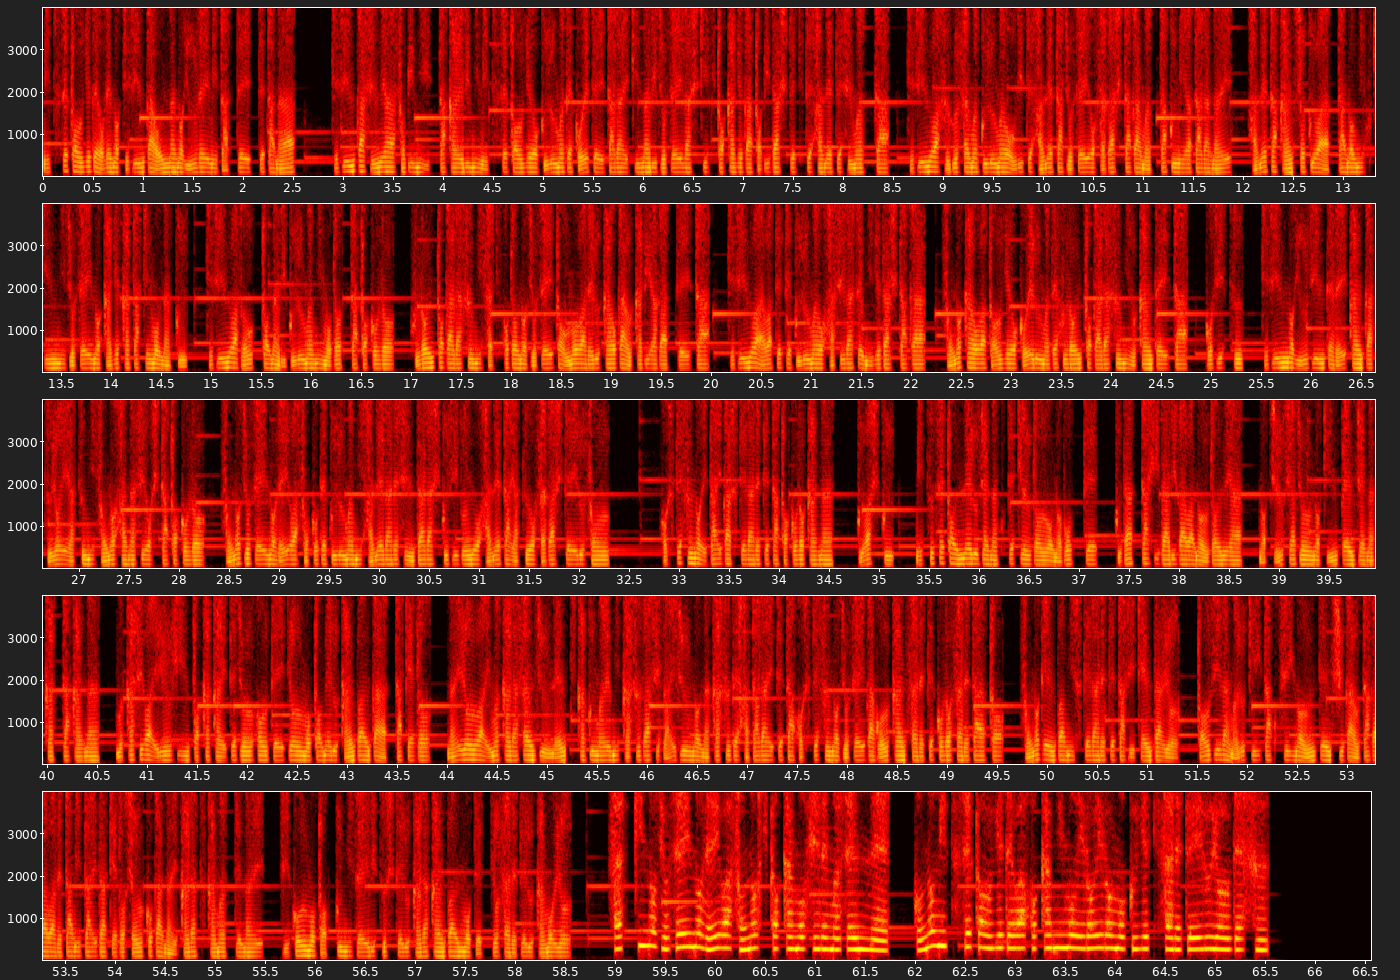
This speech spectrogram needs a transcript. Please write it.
三瀬峠で俺の知人が女の幽霊見たって言ってたな。知人が深夜遊びに行った帰りに三瀬峠を車で越えていたらいきなり女性らしき人影が飛び出してきて跳ねてしまった。知人はすぐさま車を降りて跳ねた女性を探したが全く見当たらない。跳ねた感触はあったのに付近に女性の影形もなく、知人はゾーッとなり車に戻ったところ、フロントガラスに先ほどの女性と思われる顔が浮かび上がっていた。知人は慌てて車を走らせ逃げ出したが、その顔は峠を越えるまでフロントガラスに浮かんでいた。後日、知人の友人で霊感が強い奴にその話をしたところ、その女性の霊はそこで車に跳ねられ死んだらしく自分を跳ねた奴を探しているそう。ホステスの遺体が捨てられてたところかな。詳しく、三瀬トンネルじゃなくて旧道を登って、下った左側のうどん屋の駐車場の近辺じゃなかったかな。昔は遺留品とか書いて情報提供を求める看板があったけど、内容は今から30年近く前に春日市在住の中洲で働いてたホステスの女性が強姦されて殺された後、その現場に捨てられてた事件だよ。当時ラマルキータクシーの運転手が疑われたみたいだけど証拠がないから捕まってない。時効もとっくに成立してるから看板も撤去されてるかもよ。さっきの女性の例はその人かもしれませんね。この三瀬峠では他にも色々目撃されているようです。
